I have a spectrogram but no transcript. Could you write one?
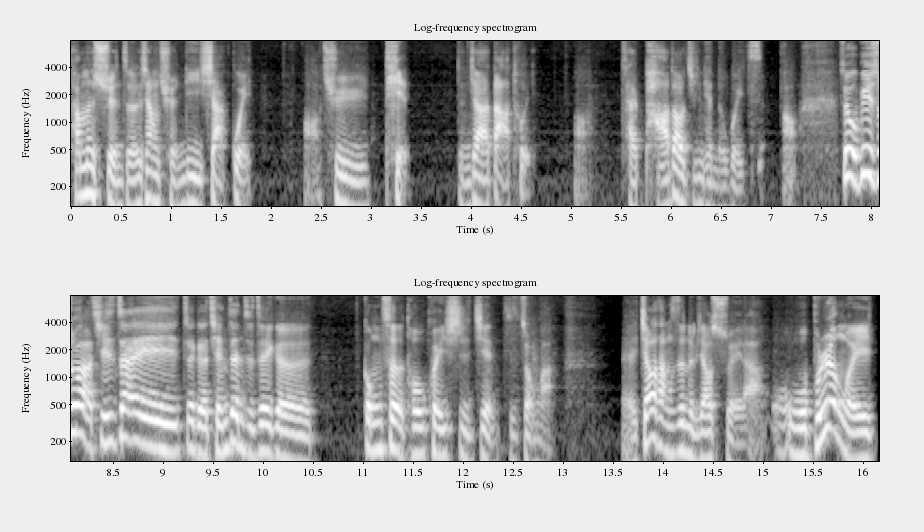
他们选择向权力下跪啊，去舔人家的大腿啊。才爬到今天的位置啊，所以我必须说啊，其实在这个前阵子这个公厕偷窥事件之中啊，诶，焦糖真的比较水啦。我不认为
